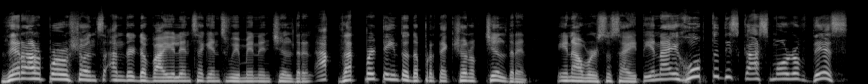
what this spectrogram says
There are portions under the Violence Against Women and Children Act that pertain to the protection of children in our society. And I hope to discuss more of this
